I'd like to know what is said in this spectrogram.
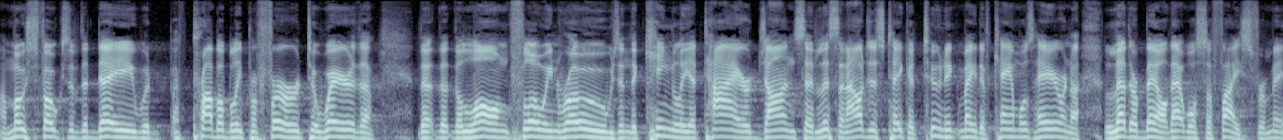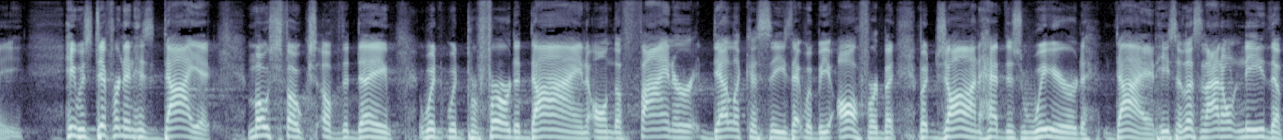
Uh, most folks of the day would have probably preferred to wear the, the, the, the, long flowing robes and the kingly attire. John said, Listen, I'll just take a tunic made of camel's hair and a leather belt. That will suffice for me. He was different in his diet. Most folks of the day would, would prefer to dine on the finer delicacies that would be offered, but, but John had this weird diet. He said, Listen, I don't need the,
